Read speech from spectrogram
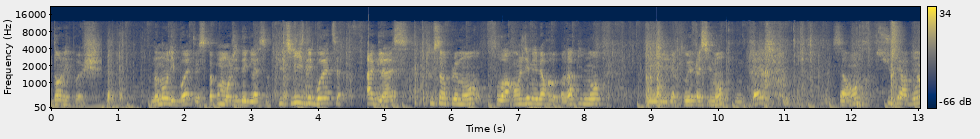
dans les poches. Non, non, les boîtes, c'est pas pour manger des glaces. Hein. J'utilise des boîtes à glace, tout simplement, pour pouvoir ranger mes leurres rapidement et les retrouver facilement. Donc, tac, ça rentre super bien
